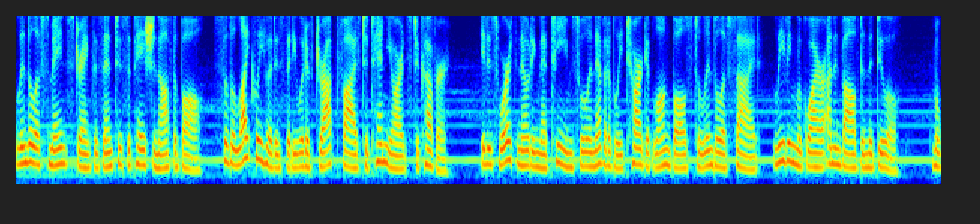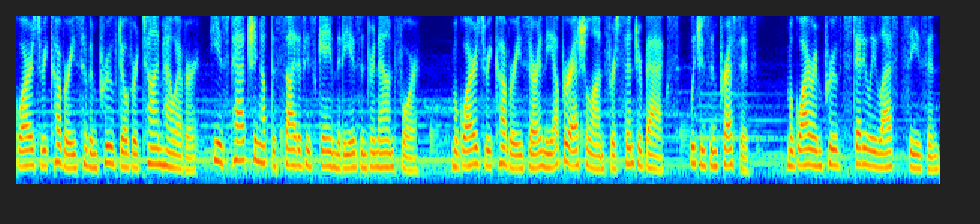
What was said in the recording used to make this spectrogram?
Lindelof's main strength is anticipation off the ball, so the likelihood is that he would have dropped 5 to 10 yards to cover. It is worth noting that teams will inevitably target long balls to Lindelof's side, leaving Maguire uninvolved in the duel. Maguire's recoveries have improved over time, however, he is patching up the side of his game that he isn't renowned for. Maguire's recoveries are in the upper echelon for centre backs, which is impressive. Maguire improved steadily last season,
